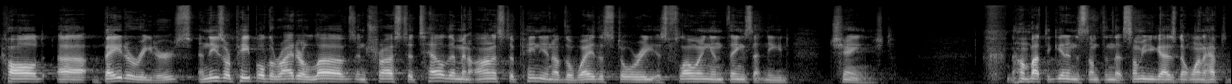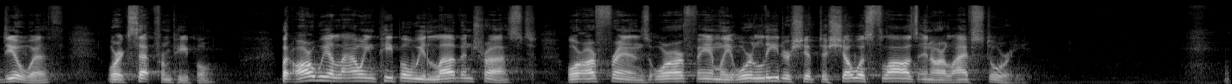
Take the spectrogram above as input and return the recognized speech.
called uh, beta readers, and these are people the writer loves and trusts to tell them an honest opinion of the way the story is flowing and things that need changed. Now, I'm about to get into something that some of you guys don't want to have to deal with or accept from people. But are we allowing people we love and trust, or our friends, or our family, or leadership to show us flaws in our life story?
